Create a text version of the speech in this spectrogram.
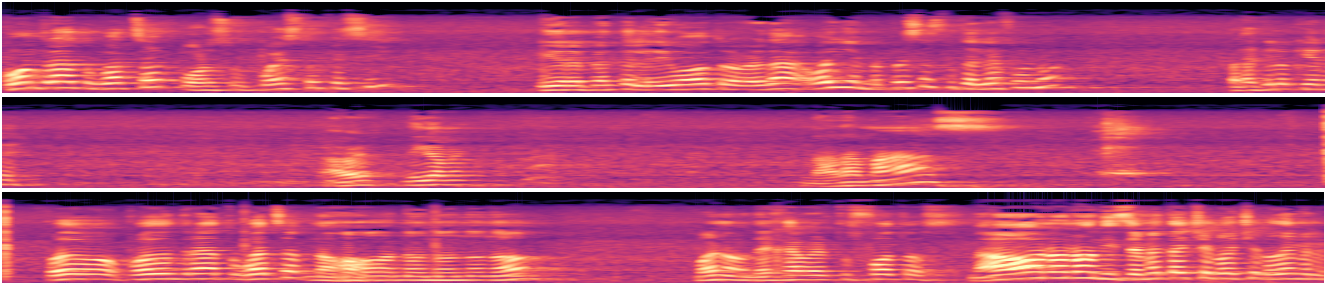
¿Puedo entrar a tu WhatsApp? Por supuesto que sí. Y de repente le digo a otro, ¿verdad? Oye, ¿me prestas tu teléfono? ¿Para qué lo quiere? A ver, dígame. Nada más. ¿Puedo, ¿Puedo entrar a tu WhatsApp? No, no, no, no, no. Bueno, deja ver tus fotos. No, no, no, ni se meta, échelo, échelo, démelo.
